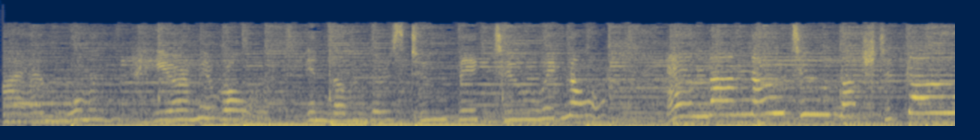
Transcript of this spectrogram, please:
I am woman, hear me roar. In numbers too big to ignore. And I know too much to go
